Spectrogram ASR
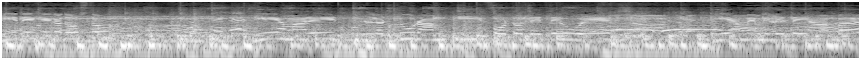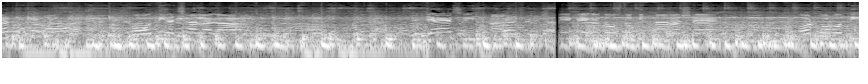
ये देखिएगा दोस्तों। फ़ोटो लेते हुए ये हमें मिले थे यहाँ पर। बहुत ही अच्छा लगा। जय श्री राम। देखिएगा दोस्तों कितना रश है। और बहुत ही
